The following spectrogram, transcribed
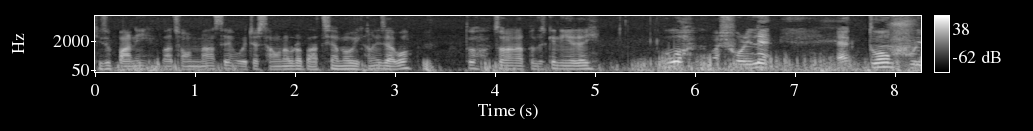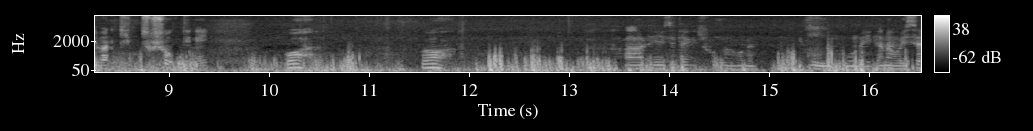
কিছু পানি বা ঝর্ণা আছে, ওইটার সাউন্ড আমরা পাচ্ছি, আমরা ওইখানে যাব। তো চলেন আপনাদেরকে নিয়ে যাই। ও আমার শরীরে একদম পরিমাণ কিচ্ছু শক্তি নেই। ও ও আর এই যে দেখেন সুন্দরবনের বন এখানে হয়েছে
